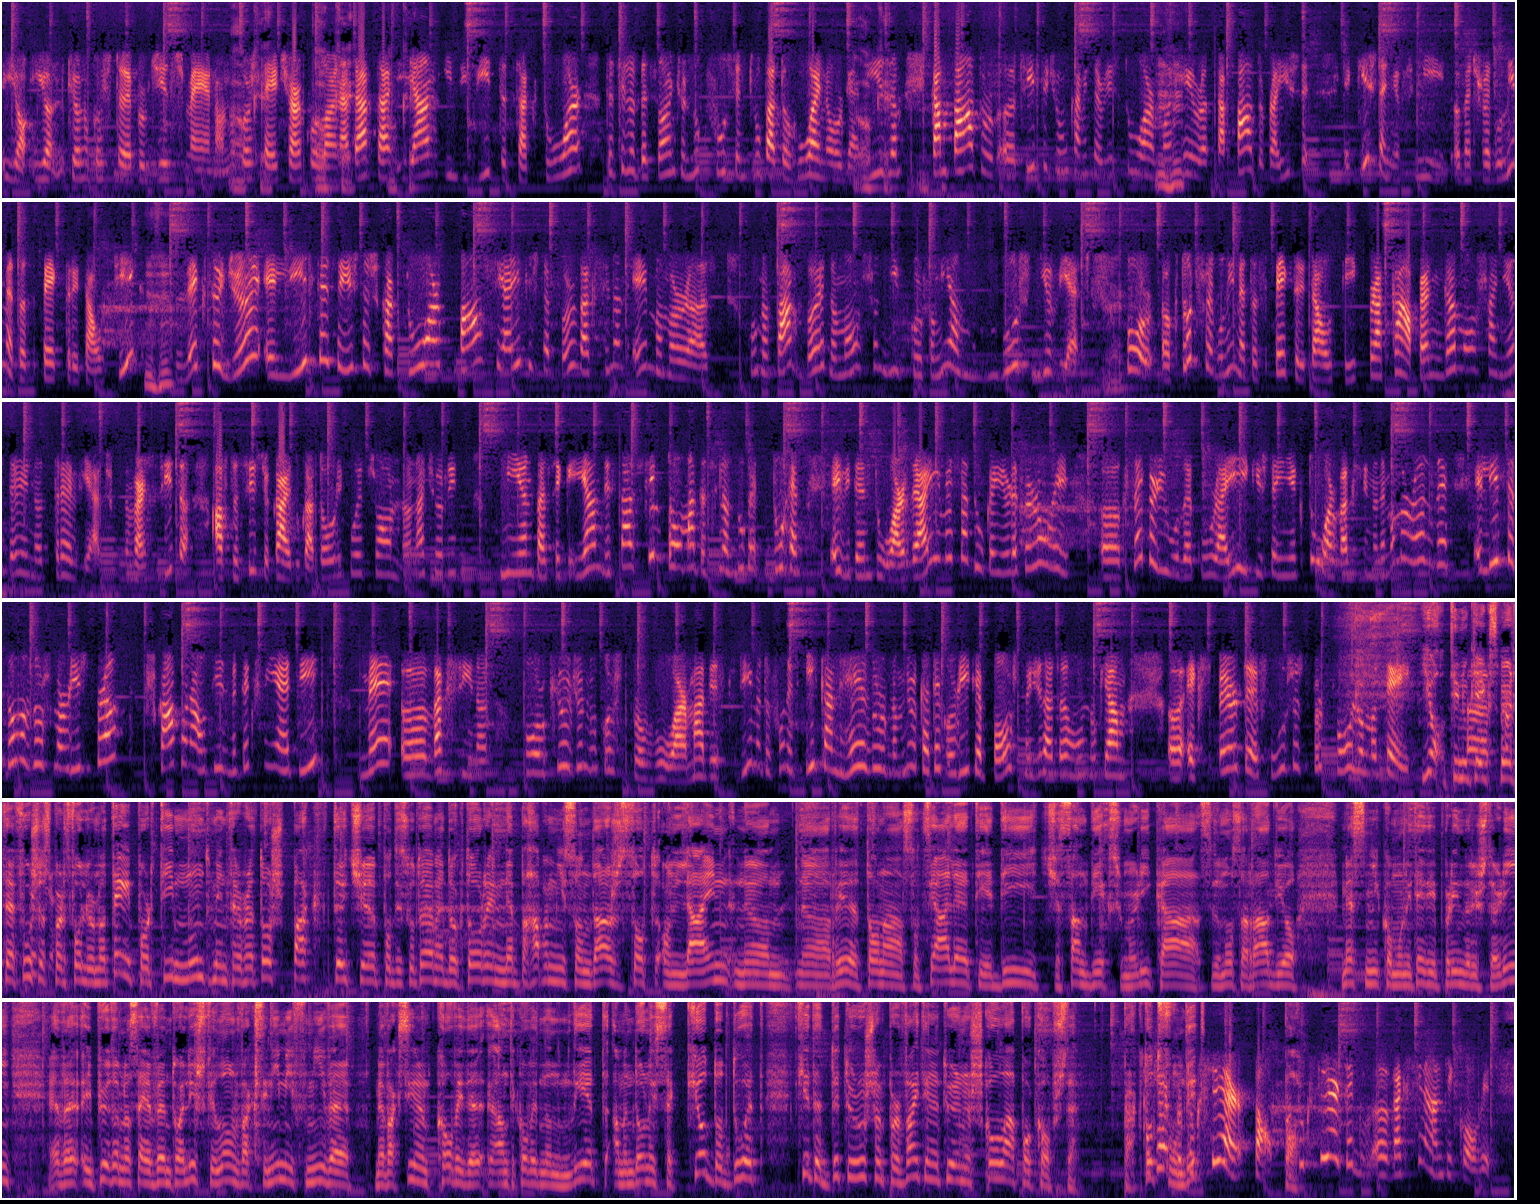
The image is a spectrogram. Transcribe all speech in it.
Jo, jo, kjo nuk është e përgjithshme, no, nuk okay. është se e qarkullojnë okay. ata, ata okay. janë individë të caktuar, të cilët besojnë që nuk fusin trupa të huaj në organizëm. Okay. Kam patur uh, çifti që un kam intervistuar mm -hmm. më mhm. herët, ka patur, pra ishte e kishte një fëmijë me çrregullime të spektrit autik mm -hmm. dhe këtë gjë e lidhte se ishte shkaktuar pasi ai kishte bërë vaksinën e MMR-s. ku në fakt bëhet në moshën një kur fëmija mbush një vjet. Por këto çrregullime të spektrit autik pra kapen nga mosha 1 deri në 3 vjeç, në varësi të aftësisë që ka edukatori ku e çon, nëna që rrit fëmijën, pasi janë disa simptoma të cilat duhet duhet evidentuar. Dhe ai me sa duket i referohej uh, kësaj periudhe kur ai kishte injektuar vaksinën e MMR-së dhe e lidhte domosdoshmërisht pra shkakun e autizmit tek fëmija i tij me uh, vaksinën, por kjo gjë nuk është provuar. Madje studimet e fundit i kanë hedhur në mënyrë kategorike poshtë, megjithatë unë nuk jam uh, eksperte e fushës për të folur më tej. Jo, ti nuk je uh, eksperte e fushës për të folur më tej, por ti mund të më interpretosh pak këtë që po diskutoja me doktorin, ne hapëm një sondazh sot online në në rrjetet tona sociale, ti e di që sa ndjekshmëri ka sidomos radio mes një komuniteti prindërish të rinj, edhe i pyetëm nëse eventualisht fillon vaksinimi i fëmijëve me vaksinën Covid anti-Covid-19, a mendoni se kjo do duhet të jetë e detyrueshme për vajtjen e tyre në shkolla apo kopshte? Pra këto të fundit. Për t'u kthyer, po, për po. t'u kthyer tek vaksina anti-Covid.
